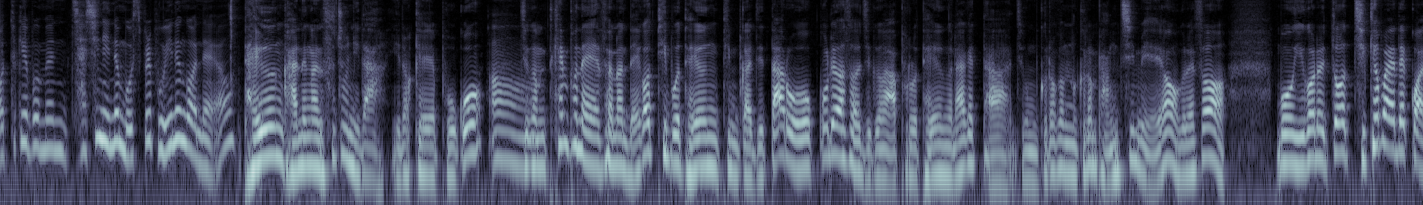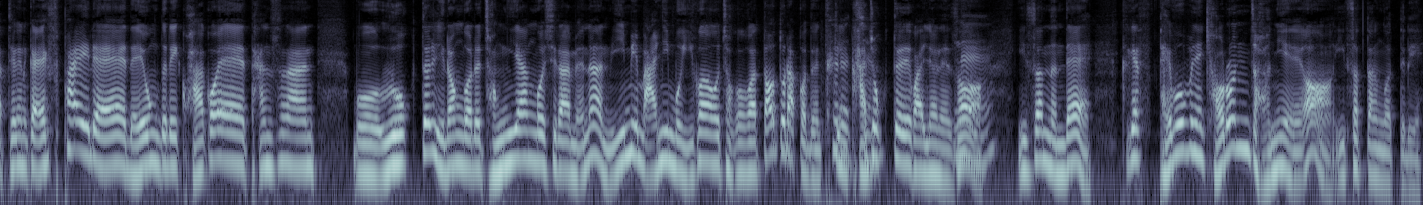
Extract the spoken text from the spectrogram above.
어떻게 보면 자신 있는 모습을 보이는 거네요. 대응 가능한 수준이다. 이렇게 보고 어. 지금 캠프 내에서는 네거티브 대응팀까지 따로 꾸려서 지금 앞으로 대응을 하겠다. 지금 그런 그런 방침이에요. 그래서 뭐 이거를 또 지켜봐야 될 것 같아요. 그러니까 엑스파일의 내용들이 과거에 단순한 뭐 의혹들 이런 거를 정리한 것이라면은 이미 많이 뭐 이거 저거가 떠돌았거든요. 특히 그렇죠. 가족들 관련해서 네. 있었는데 그게 대부분이 결혼 전이에요. 있었던 것들이.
